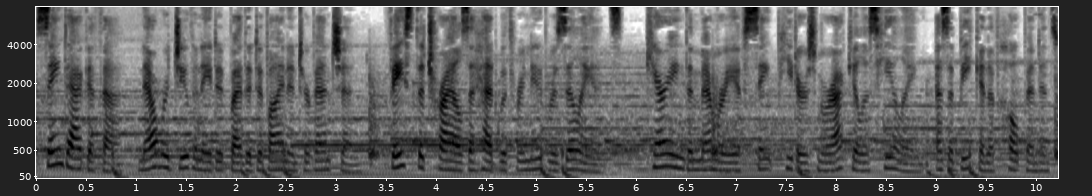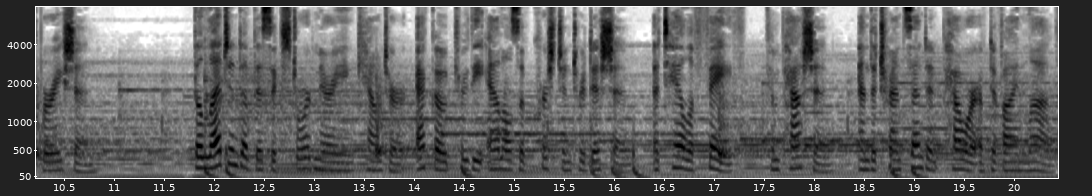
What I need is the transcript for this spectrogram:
Saint Agatha, now rejuvenated by the divine intervention, faced the trials ahead with renewed resilience, carrying the memory of Saint Peter's miraculous healing as a beacon of hope and inspiration. The legend of this extraordinary encounter echoed through the annals of Christian tradition, a tale of faith, compassion, and the transcendent power of divine love.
